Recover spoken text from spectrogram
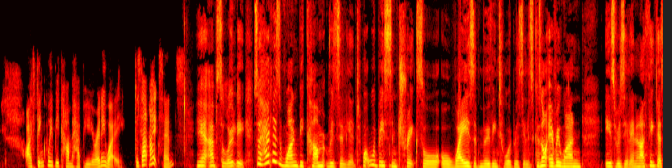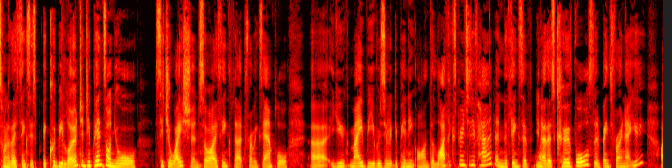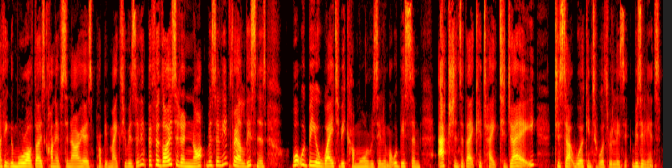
I think we become happier anyway. Does that make sense? Yeah, absolutely. So, how does one become resilient? What would be some tricks or, or ways of moving toward resilience? Because not everyone is resilient. And I think that's one of those things is it could be learned. It depends on your situation. So I think that, from example, uh, you may be resilient depending on the life experiences you've had and the things that, you know, those curveballs that have been thrown at you. I think the more of those kind of scenarios probably makes you resilient. But for those that are not resilient, for our listeners, what would be a way to become more resilient? What would be some actions that they could take today to start working towards resilience?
